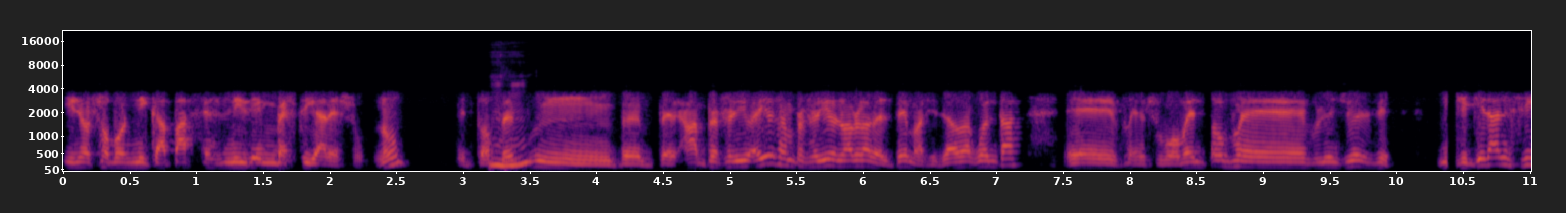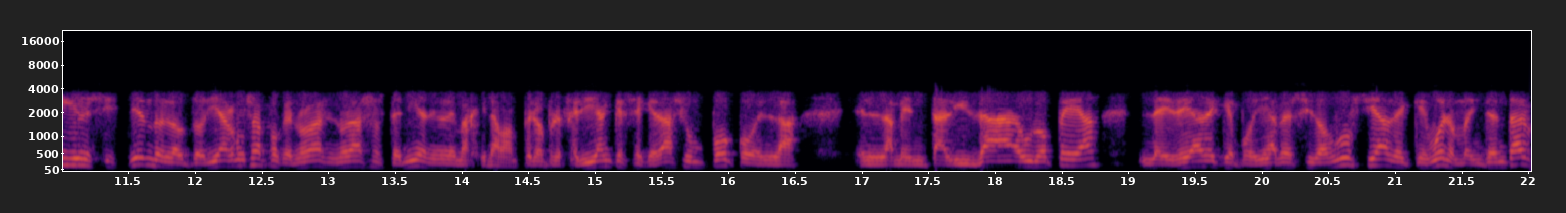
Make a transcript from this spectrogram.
y no somos ni capaces ni de investigar eso, ¿no? Entonces, mm, han preferido, ellos han preferido no hablar del tema. Si te has dado cuenta, eh, en su momento, ni siquiera han seguido insistiendo en la autoría rusa porque no la, no la sostenían ni la imaginaban, pero preferían que se quedase un poco en la, en la mentalidad europea la idea de que podía haber sido Rusia, de que, bueno, intentar,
